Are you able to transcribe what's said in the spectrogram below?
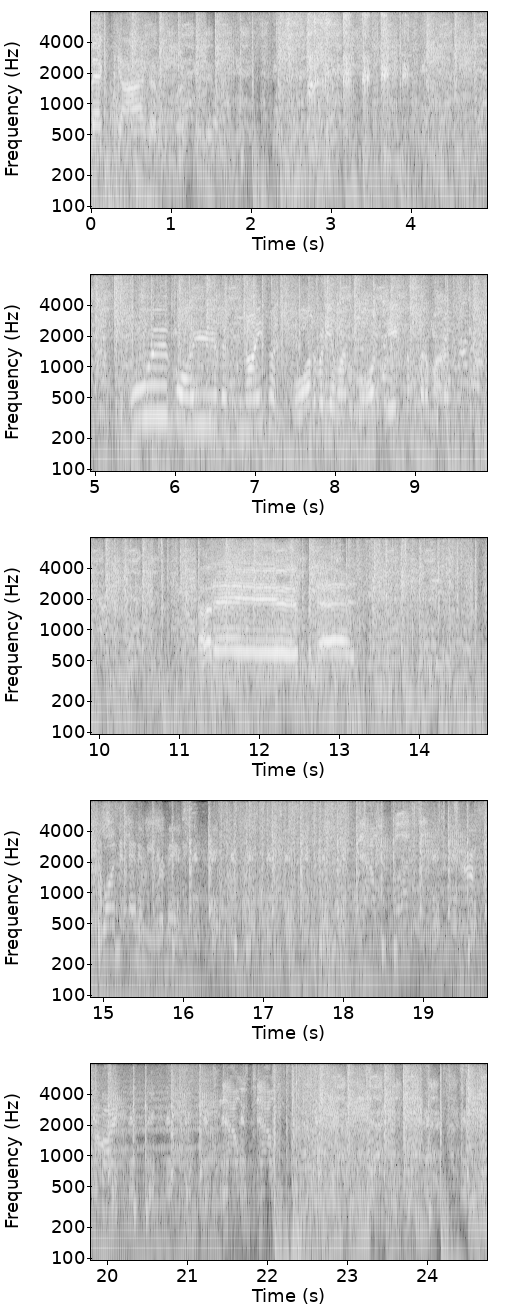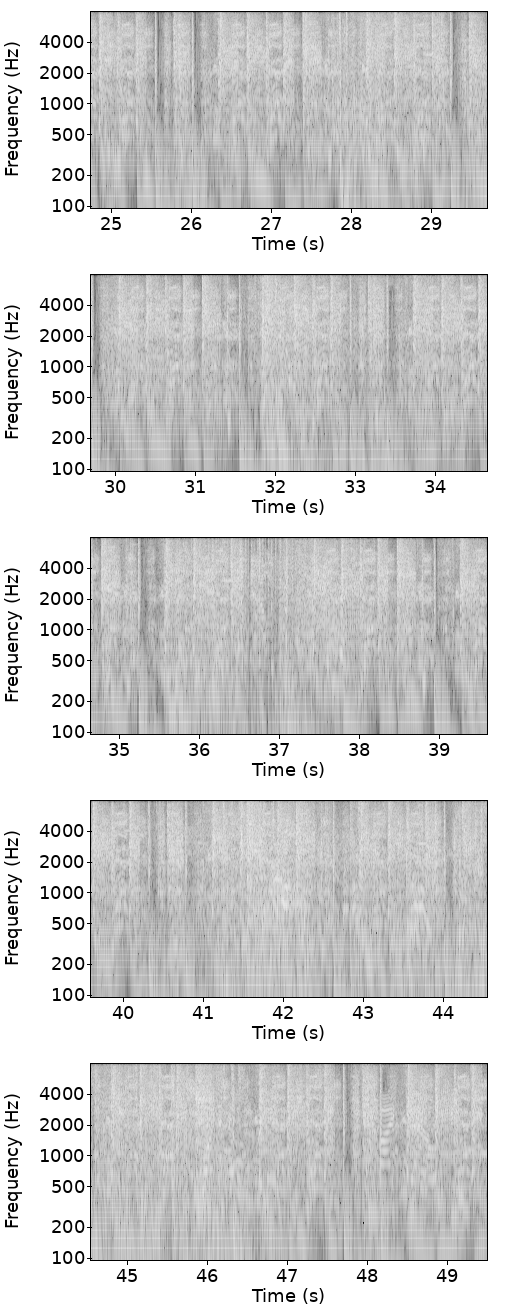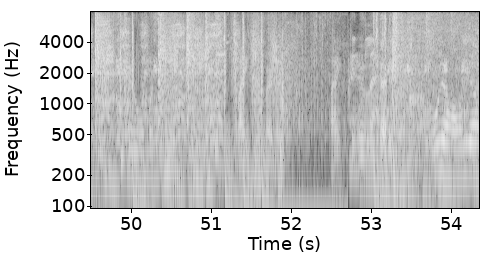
मैं क्या करूँगा अकेले ओए भाई, ये नाइस वन बहुत बढ़िया मानू, बहुत एक नंबर मारो अरे flash One enemy remaining. Bike पे मैं करेगा ओए हो गया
